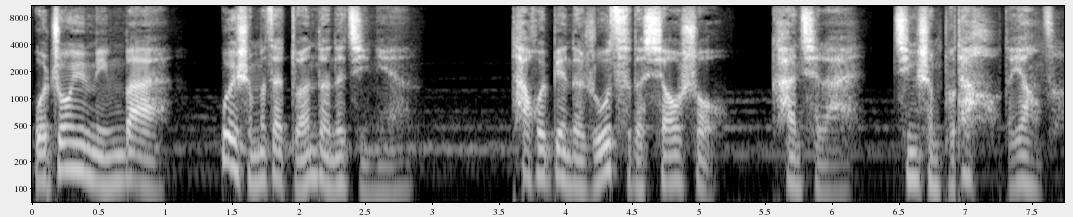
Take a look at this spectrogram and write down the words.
我终于明白，为什么在短短的几年，他会变得如此的消瘦，看起来精神不太好的样子了。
